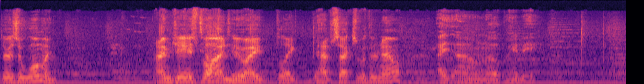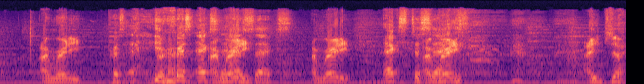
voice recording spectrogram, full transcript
There's a woman. I'm James Bond. Do. I like have sex with her now? I, I don't know, maybe. I'm ready. Press press X I'm to ready. sex. I'm ready. X to I'm sex. ready. I just,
